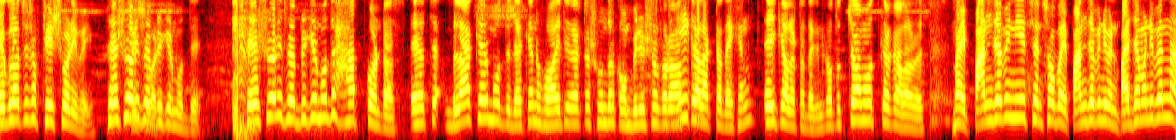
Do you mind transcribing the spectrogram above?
এগুলো হচ্ছে সব ফেসওয়ারি ভাই। ফেসওয়ারি ফেব্রিকের মধ্যে। ফেসওয়ারি ফেব্রিকের মধ্যে হাফ কন্ট্রাস্ট এই হচ্ছে ব্ল্যাক এর মধ্যে দেখেন হোয়াইটের একটা সুন্দর কম্বিনেশন করা এই আছে। কালারটা দেখেন। এই কালারটা দেখেন কত চমৎকার কালার রয়েছে। ভাই পাঞ্জাবি নিয়েছেন সবাই পাঞ্জাবি নেবেন পায়জামা নেবেন না?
